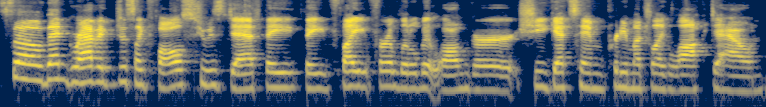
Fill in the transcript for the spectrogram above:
So then Gravik just like falls to his death. They they fight for a little bit longer. She gets him pretty much like locked down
